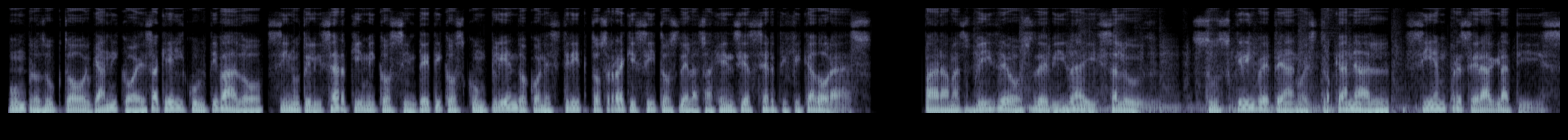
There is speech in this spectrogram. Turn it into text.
Un producto orgánico es aquel cultivado sin utilizar químicos sintéticos cumpliendo con estrictos requisitos de las agencias certificadoras. Para más videos de vida y salud, suscríbete a nuestro canal, siempre será gratis.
